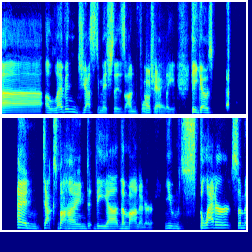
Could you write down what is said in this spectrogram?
Uh 11 just misses unfortunately. He goes and ducks behind the uh the monitor. You splatter some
